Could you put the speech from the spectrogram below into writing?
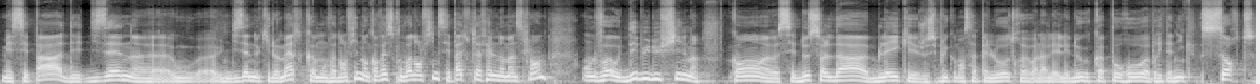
mais c'est pas des dizaines euh, ou euh, une dizaine de kilomètres comme on voit dans le film. Donc en fait, ce qu'on voit dans le film, c'est pas tout à fait le No Man's Land. On le voit au début du film quand ces deux soldats, Blake et je sais plus comment s'appelle l'autre, euh, voilà, les, deux caporaux euh, britanniques sortent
